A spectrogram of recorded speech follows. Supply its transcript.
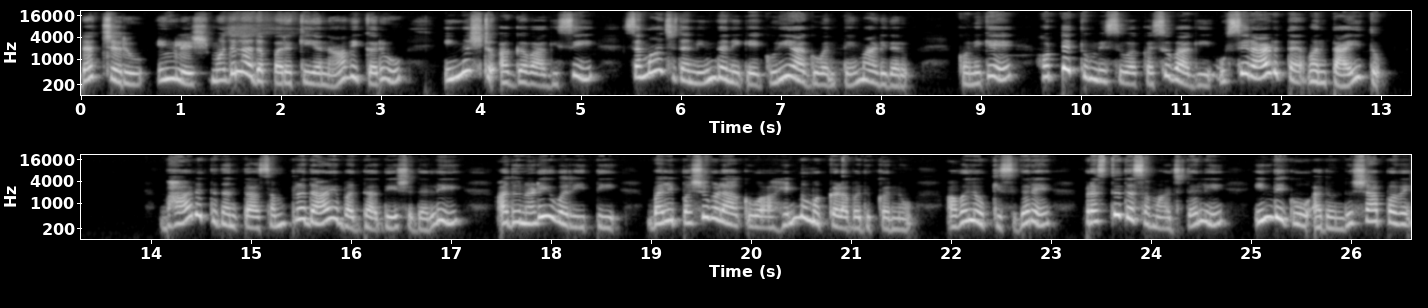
ಡಚ್ಚರು, ಇಂಗ್ಲಿಷ್ ಮೊದಲಾದ ಪರಕೀಯ ನಾವಿಕರು ಇನ್ನಷ್ಟು ಅಗ್ಗವಾಗಿಸಿ ಸಮಾಜದ ನಿಂದನೆಗೆ ಗುರಿಯಾಗುವಂತೆ ಮಾಡಿದರು. ಕೊನೆಗೆ ಹೊಟ್ಟೆ ತುಂಬಿಸುವ ಕಸುವಾಗಿ ಉಸಿರಾಡುತ್ತವಂತಾಯಿತು. ಭಾರತದಂಥ ಸಂಪ್ರದಾಯಬದ್ಧ ದೇಶದಲ್ಲಿ ಅದು ನಡೆಯುವ ರೀತಿ ಬಲಿ ಪಶುಗಳಾಗುವ ಹೆಣ್ಣು ಮಕ್ಕಳ ಬದುಕನ್ನು ಅವಲೋಕಿಸಿದರೆ ಪ್ರಸ್ತುತ ಸಮಾಜದಲ್ಲಿ ಇಂದಿಗೂ ಅದೊಂದು ಶಾಪವೇ.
